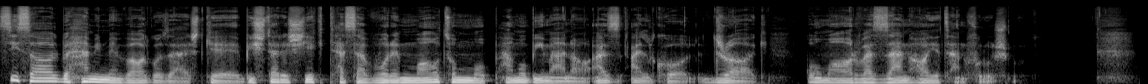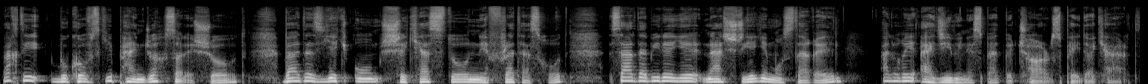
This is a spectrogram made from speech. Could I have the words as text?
سی سال به همین منوال گذشت که بیشترش یک تصور مات و مبهم و بیمعنا از الکل، دراگ، قمار و زنهای تنفروش بود. وقتی بوکوفسکی پنجاه سالش شد بعد از یک عمر شکست و نفرت از خود سردبیر یه نشریه مستقل علاقه عجیبی نسبت به چارلز پیدا کرد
